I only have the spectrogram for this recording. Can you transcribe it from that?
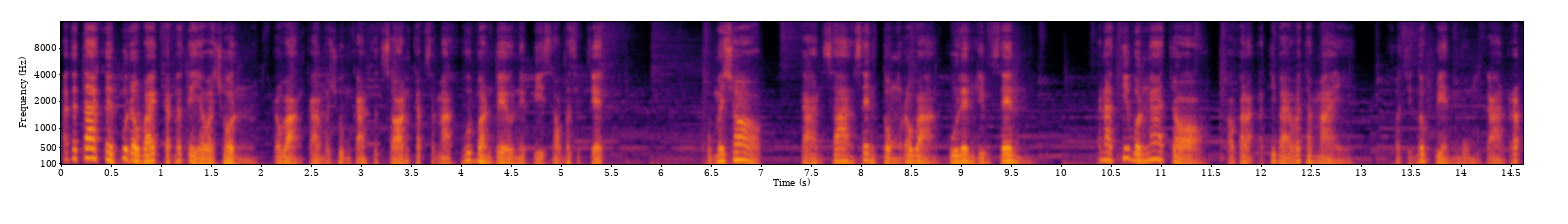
อาร์เตต้าเคยพูดเอาไว้กับนักเตะเยาวชน ระหว่างการประชุมการฝึกสอนกับสมาคมฟุตบอลเวลในปี 2017 ผมไม่ชอบการสร้างเส้นตรงระหว่างผู้เล่นริมเส้น ณะที่บนหน้าจอเขากำลังอธิบายว่าทำไม เขาจึงต้องเปลี่ยนมุมการรับ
